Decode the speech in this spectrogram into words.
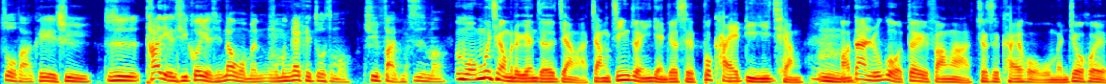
做法可以去？就是他演习归演习，那我们我们应该可以做什么去反制吗？我目前我们的原则是这样啊，讲精准一点就是不开第一枪，嗯啊，但如果对方啊就是开火，我们就会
